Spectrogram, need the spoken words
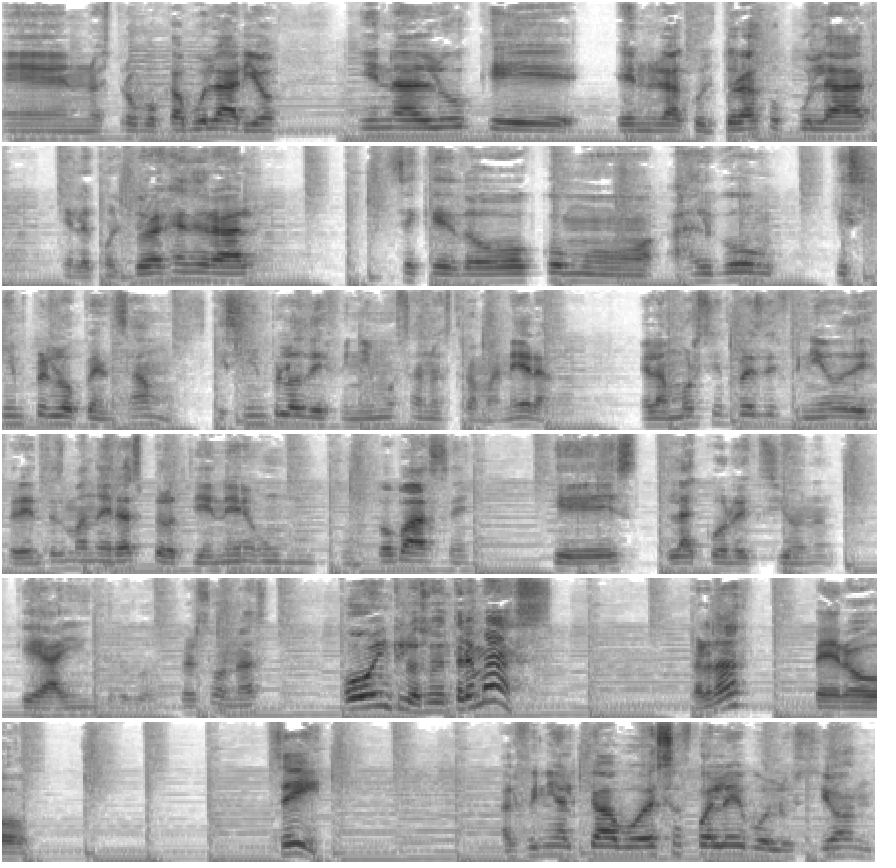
en nuestro vocabulario y en algo que en la cultura popular, en la cultura general, se quedó como algo que siempre lo pensamos, que siempre lo definimos a nuestra manera. El amor siempre es definido de diferentes maneras, pero tiene un punto base que es la conexión que hay entre dos personas o incluso entre más, ¿verdad? Pero sí, al fin y al cabo, esa fue la evolución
